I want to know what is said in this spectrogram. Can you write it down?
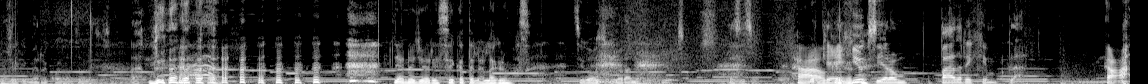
No sé qué me recuerda otra vez eso. ya no llores, sécate las lágrimas. Sigo llorando por Hughes. Es eso. Ah, porque Hughes sí era un padre ejemplar. Ah.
